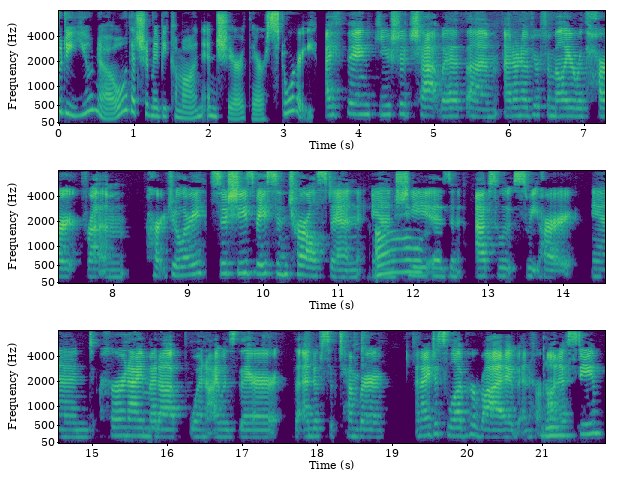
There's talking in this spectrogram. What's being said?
who do you know that should maybe come on and share their story? I think you should chat with, um, I don't know if you're familiar with Heart from Heart Jewelry. So she's based in Charleston and oh. she is an absolute sweetheart. And her and I met up when I was there the end of September. And I just love her vibe and her mm. honesty.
